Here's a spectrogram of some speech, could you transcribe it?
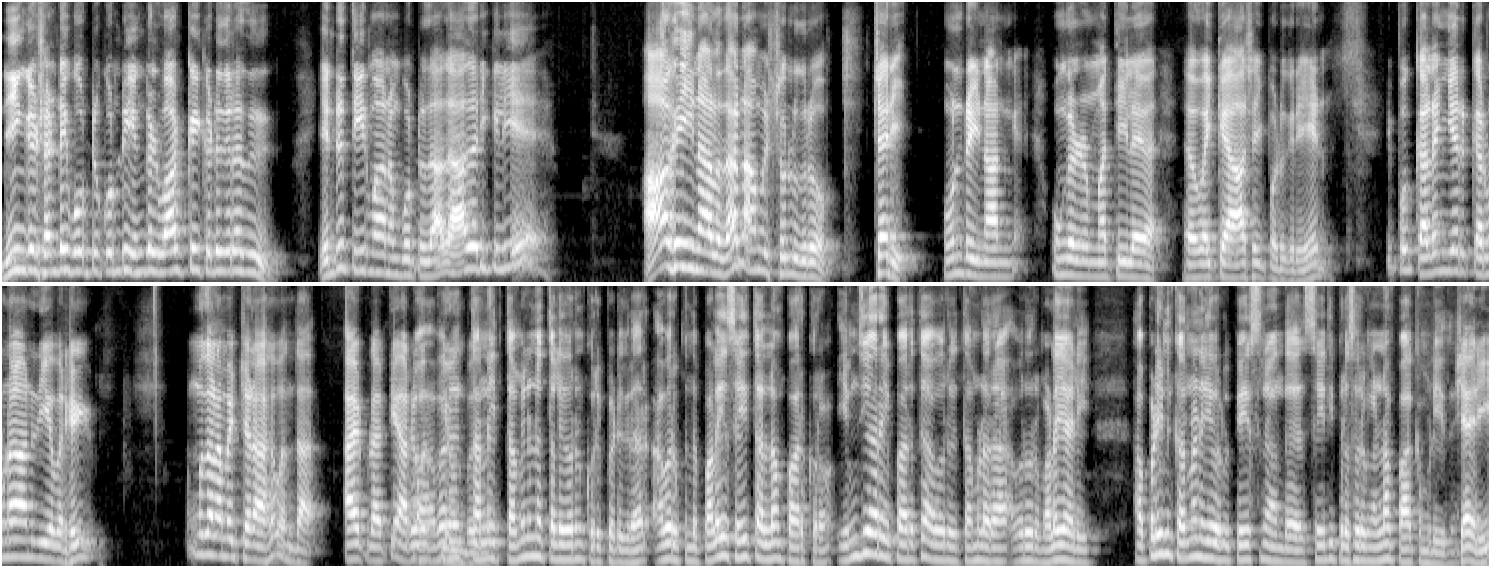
நீங்கள் சண்டை போட்டுக்கொண்டு எங்கள் வாழ்க்கை கெடுகிறது என்று தீர்மானம் போட்டது. அதை ஆதரிக்கலையே. ஆகையினால தான் நாம் சொல்லுகிறோம். சரி ஒன்றை நான் உங்கள் மத்தியில் வைக்க ஆசைப்படுகிறேன். இப்போ கலைஞர் கருணாநிதி அவர்கள் முதலமைச்சராக வந்தார். ஆயிரத்தி தொள்ளாயிரத்தி அவர் அறுபத்தி தன்னை தமிழின தலைவர்னு குறிப்பிடுகிறார். அவர் இந்த பழைய செய்தித்தாள்லாம் பார்க்கிறோம். எம்ஜிஆரை பார்த்து அவர் தமிழரா அவர் ஒரு மலையாளி அப்படின்னு கருணாநிதி அவர்கள் பேசின அந்த செய்தி பிரசுரங்கள்லாம் பார்க்க முடியுது. சரி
